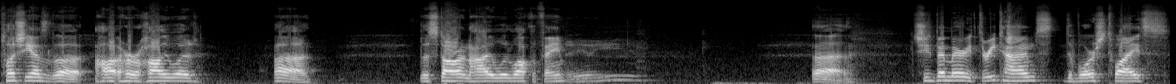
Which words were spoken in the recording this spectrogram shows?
Plus, she has the her Hollywood, uh, the star in Hollywood Walk of Fame. Yeah. Uh, she's been married three times, divorced twice.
